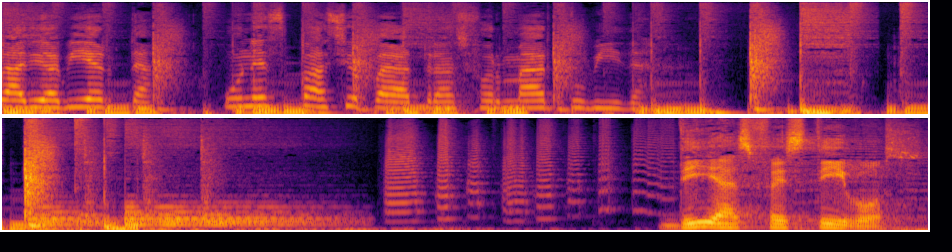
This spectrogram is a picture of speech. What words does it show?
Radio Abierta, un espacio para transformar tu vida. Días festivos.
